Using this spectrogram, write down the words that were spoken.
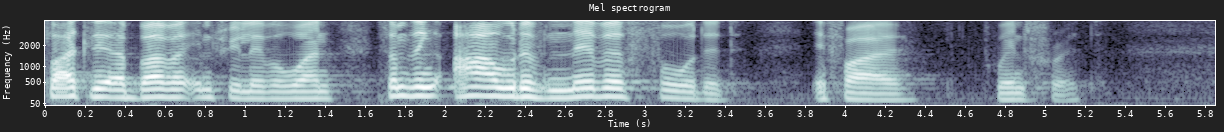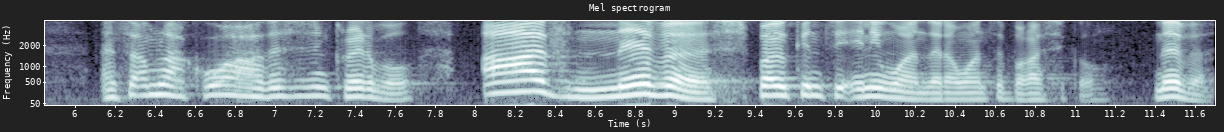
slightly above an entry level one, something I would have never afforded if I went for it. And so I'm like, wow, this is incredible. I've never spoken to anyone that I want a bicycle. Never.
